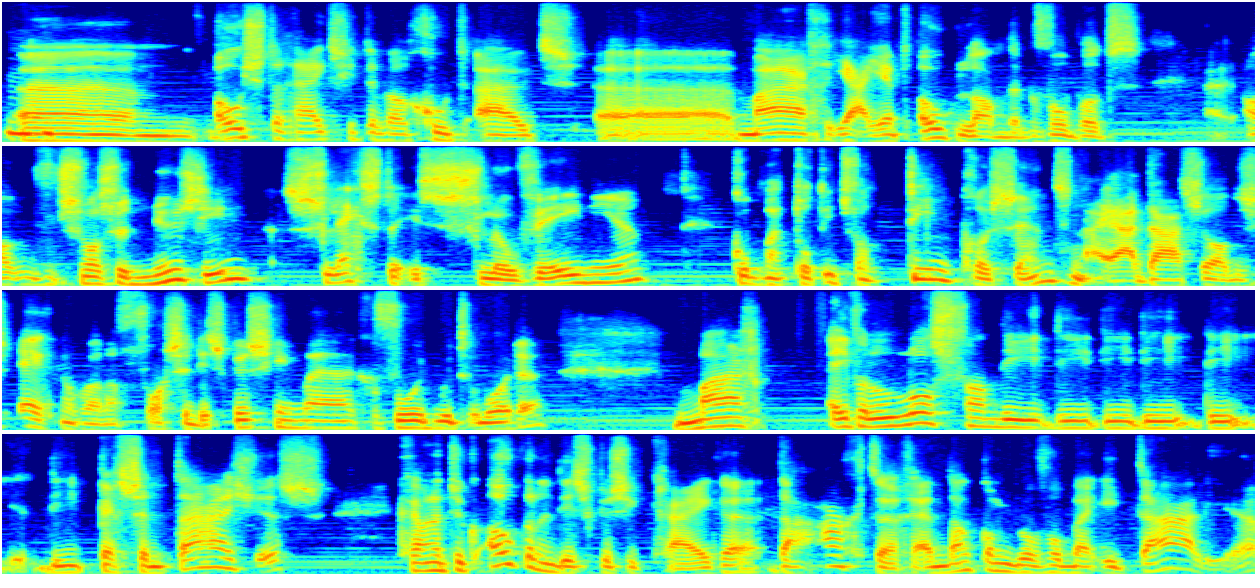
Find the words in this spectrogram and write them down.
Hm. Oostenrijk ziet er wel goed uit. Uh, maar ja, je hebt ook landen, bijvoorbeeld, uh, zoals we het nu zien, het slechtste is Slovenië. Komt maar tot iets van 10 procent. Nou ja, daar zal dus echt nog wel een forse discussie gevoerd moeten worden. Maar even los van die, die, die, die, die, die percentages, gaan we natuurlijk ook wel een discussie krijgen daarachter. En dan kom je bijvoorbeeld bij Italië,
